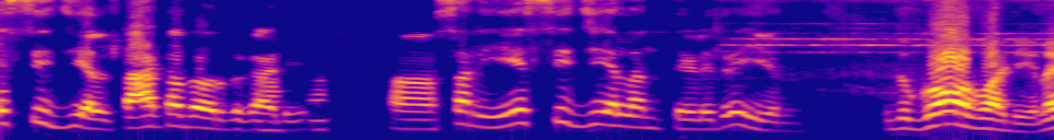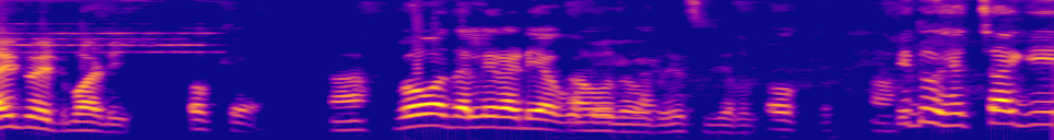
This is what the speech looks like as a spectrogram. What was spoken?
ಎಸ್ ಸಿ ಜಿ ಎಲ್ ಟಾಟಾದವ್ರದ್ದು ಗಾಡಿ. Sir A C G L ಅಂತ ಹೇಳಿದ್ರೆ ಏನು? ಇದು Goa body light white body. Okay. ಹಾ. ಗೋವಾದಲ್ಲಿ ರೆಡಿ ಹೌದು ಜಿ ಓಕೆ. ಹಾ. ಇದು ಹೆಚ್ಚಾಗಿ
